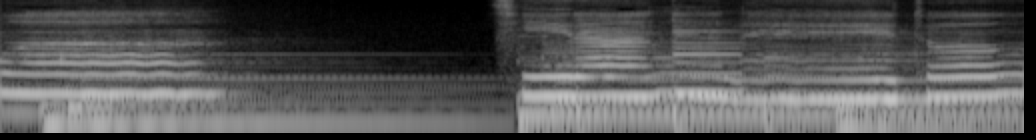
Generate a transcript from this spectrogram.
は知らねえと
